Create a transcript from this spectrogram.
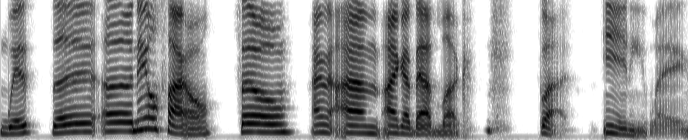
with the uh, nail file. So I, um, I got bad luck. but anyway.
